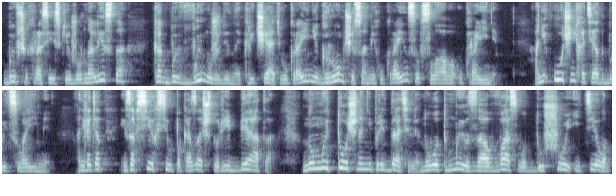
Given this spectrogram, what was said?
бывших российских журналиста, как бы вынуждены кричать в Украине громче самих украинцев «Слава Украине!». Они очень хотят быть своими. Они хотят изо всех сил показать, что ребята, но мы точно не предатели, но вот мы за вас вот душой и телом,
